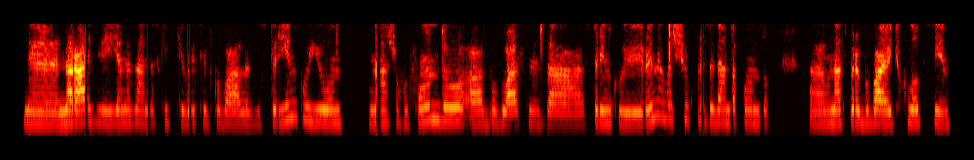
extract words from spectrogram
Е, Наразі я не знаю наскільки ви слідкували за сторінкою нашого фонду або власне за сторінкою Ірини Ващук, президента фонду. Е, У нас перебувають хлопці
